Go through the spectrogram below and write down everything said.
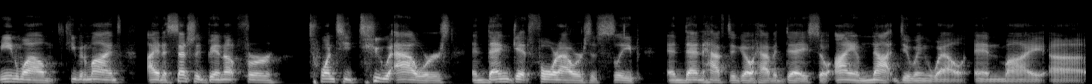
meanwhile, keep in mind, I had essentially been up for 22 hours and then get four hours of sleep and then have to go have a day. So I am not doing well, and my uh,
